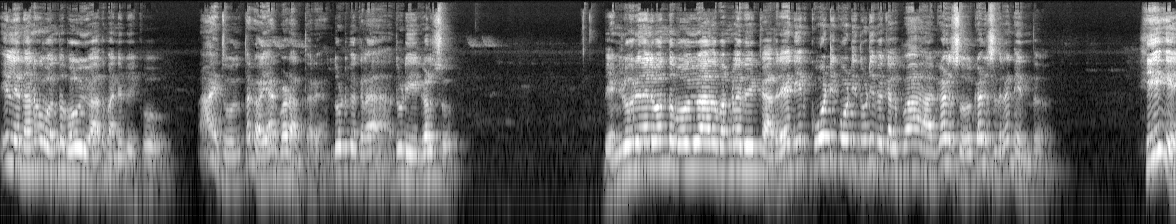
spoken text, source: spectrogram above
ಇಲ್ಲಿ ನನಗೂ ಒಂದು ಭವ್ಯವಾದ ಮನೆ ಬೇಕು. ಆಯಿತು, ತಗೋ, ಯಾರು ಬೇಡ ಅಂತಾರೆ. ದುಡ್ಡು ಬೇಕಲ್ಲ, ದುಡಿ, ಗಳಿಸು. ಬೆಂಗಳೂರಿನಲ್ಲಿ ಒಂದು ಭವ್ಯವಾದ ಬಂಗಲೆ ಬೇಕಾದರೆ ನೀನು ಕೋಟಿ ಕೋಟಿ ದುಡಿಬೇಕಲ್ಪ ಗಳಿಸು, ಗಳಿಸಿದ್ರೆ ನಿಂದು. ಹೀಗೆ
